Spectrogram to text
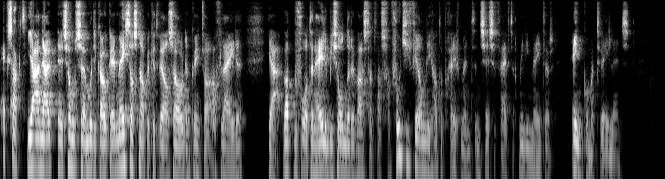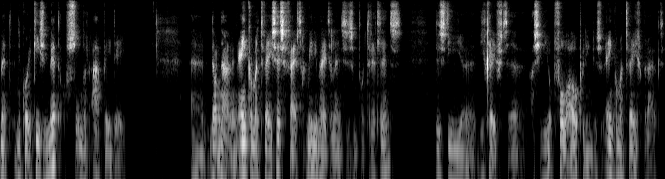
exact. Ja, nou, soms moet ik ook, meestal snap ik het wel zo, dan kun je het wel afleiden. Ja, wat bijvoorbeeld een hele bijzondere was, dat was van Fujifilm. Die had op een gegeven moment een 56 mm 1,2 lens. Met, dan kon je kiezen met of zonder APD. Uh, dan, nou, een 1,2 56 mm lens is een portretlens. Dus die, uh, die geeft, uh, als je die op volle opening, dus 1,2 gebruikt,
